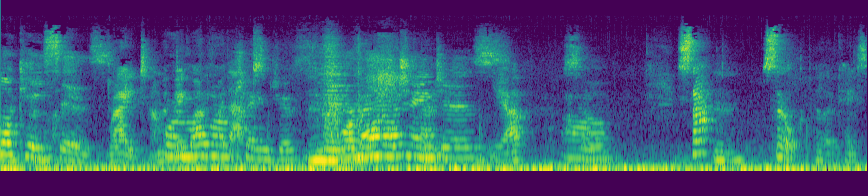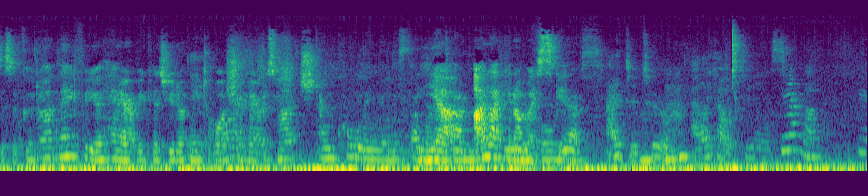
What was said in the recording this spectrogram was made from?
their phone. Pillowcases, Right, I'm a big one for Hormonal that. changes. Hormonal changes. Yep. So Um, Satin, silk pillowcases are good, aren't they, for your hair because you don't need to wash your hair as much. and cooling in the summer. Yeah, I like it on my skin. Yes. I do too. Mhm. I like how it feels. Yeah, yeah.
